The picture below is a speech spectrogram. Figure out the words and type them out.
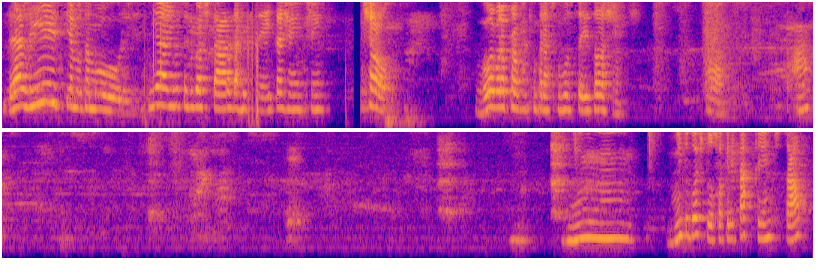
Delícia, meus amores. E aí, vocês gostaram da receita, gente? Tchau. Vou agora provar aqui um pedaço com vocês, ó, gente. Ó. Tá? Hum, muito gostoso, só que ele tá quente, tá?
